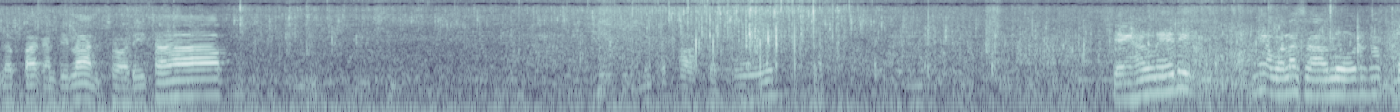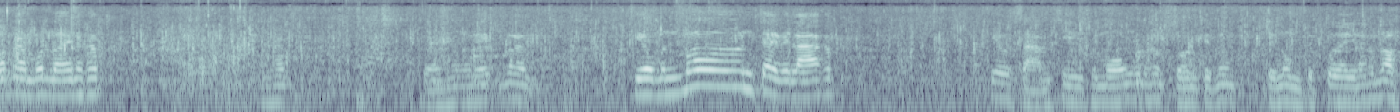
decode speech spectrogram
แล้วปะกันที่ร้านสวัสดีครับนี่กระเพาะกระปูแกงฮังเลนี่เนี่ยวันละสามโลนะครับหมดแล้วหมดเลยนะครับนะครับแกงฮังเลมาเกี่ยวมันเมินใจเวลาครับเกี่ยวสามสี่ชั่วโมงนะครับจนจะนุ่มจะนุ่มจะเปื่อยนะครับเนาะ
